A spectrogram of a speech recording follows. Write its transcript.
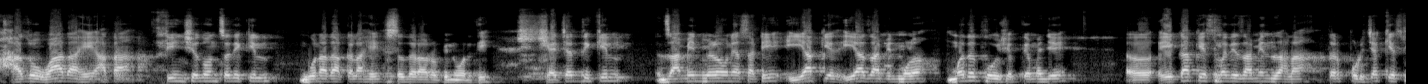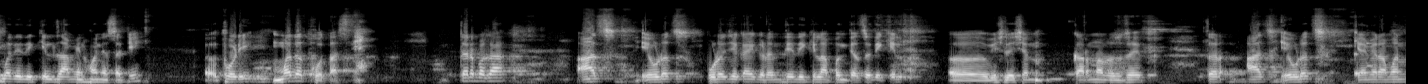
हा जो वाद आहे आता तीनशे दोनचा देखील गुन्हा दाखल आहे सदर आरोपींवरती. ह्याच्यात देखील जामीन मिळवण्यासाठी या के या जामीनमुळं मदत होऊ शकते. म्हणजे एका केसमध्ये जामीन झाला तर पुढच्या केसमध्ये देखील जामीन होण्यासाठी थोडी मदत होत असते. तर बघा आज एवढंच. पुढे जे काही घडन ते देखील आपण त्याचं देखील विश्लेषण करणार आहेत. तर आज एवढंच. Cameraman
